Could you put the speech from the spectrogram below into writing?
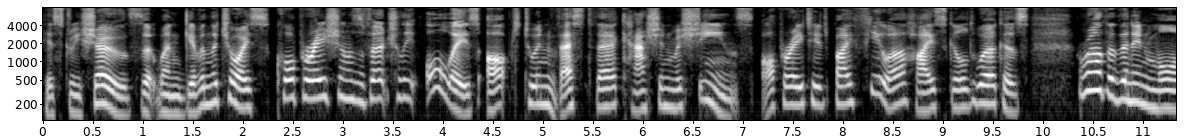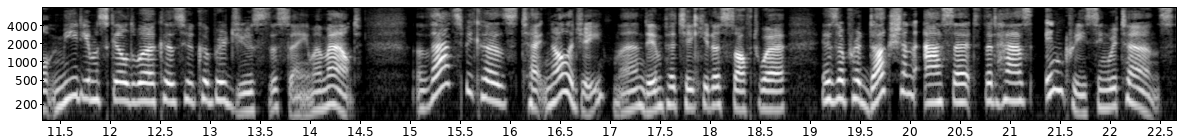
History shows that when given the choice, corporations virtually always opt to invest their cash in machines operated by fewer high skilled workers, rather than in more medium skilled workers who could produce the same amount. That's because technology, and in particular software, is a production asset that has increasing returns.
